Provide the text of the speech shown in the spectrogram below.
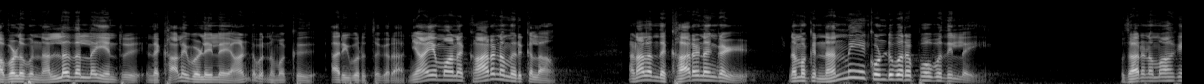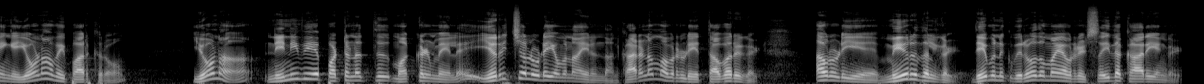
அவ்வளவு நல்லதல்ல என்று இந்த காலை வேளையிலே ஆண்டவர் நமக்கு அறிவுறுத்துகிறார். நியாயமான காரணம் இருக்கலாம். ஆனால் அந்த காரணங்கள் நமக்கு நன்மையை கொண்டு வரப்போவதில்லை உதாரணமாக இங்கே யோனாவை பார்க்கிறோம். யோனா நினிவே பட்டணத்து மக்கள் மேலே எரிச்சலுடையவனாயிருந்தான். காரணம் அவர்களுடைய தவறுகள் அவருடைய மீறுதல்கள் தேவனுக்கு விரோதமாய் அவர்கள் செய்த காரியங்கள்.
